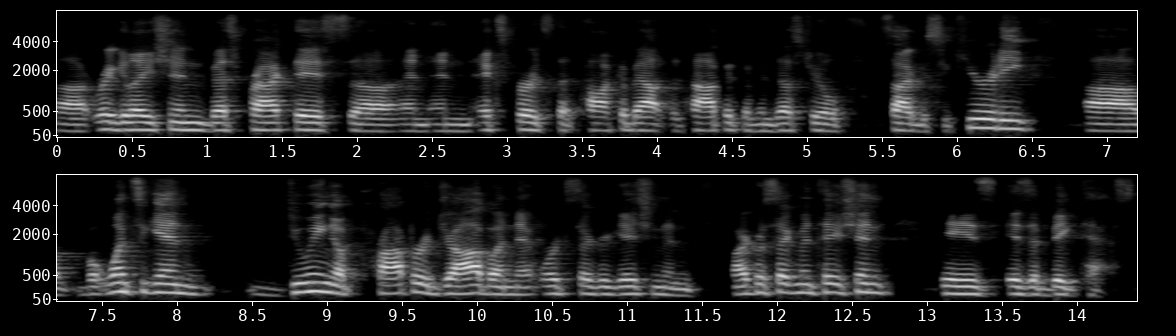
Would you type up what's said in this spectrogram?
uh, regulation, best practice, uh, and, and experts that talk about the topic of industrial cybersecurity. Uh, but once again, doing a proper job on network segregation and microsegmentation is, is a big task.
